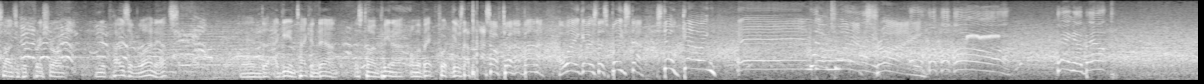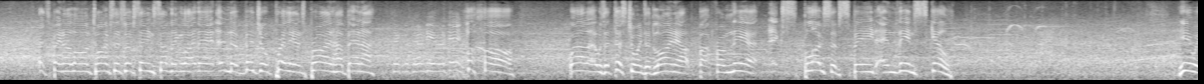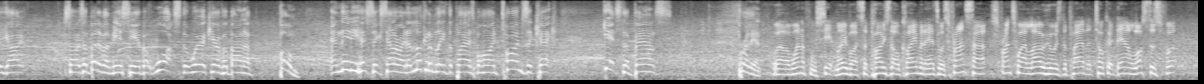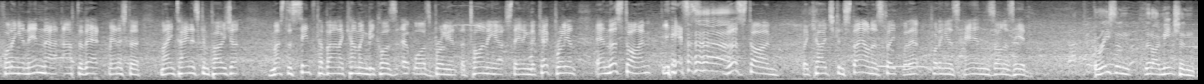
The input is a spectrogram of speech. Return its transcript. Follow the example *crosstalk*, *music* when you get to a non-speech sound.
sides have put pressure on the opposing lineouts. And uh, again, taken down. This time Pienaar on the back foot gives the pass off to Habana. Away goes the speedster. Still going. And what a try! What a try. *laughs* Hang about. It's been a long time since we've seen something like that. Individual brilliance. Bryan Habana. Take the turn here again. *laughs* Well, it was a disjointed line out, but from there, explosive speed and then skill. Here we go. So it's a bit of a mess here, but watch the work here of Habana. Boom! And then he hits the accelerator. Look at him leave the players behind. Times the kick. Gets the bounce. Brilliant. Well, a wonderful set move. I suppose they'll claim it as it was Francois, Francois Louw who was the player that took it down, lost his foot, footing, and then uh, after that managed to maintain his composure. Must have sensed Habana coming because it was brilliant. The timing outstanding, the kick brilliant, and this time, *laughs* yes, *laughs* this time the coach can stay on his feet without putting his hands on his head. The reason that I mention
